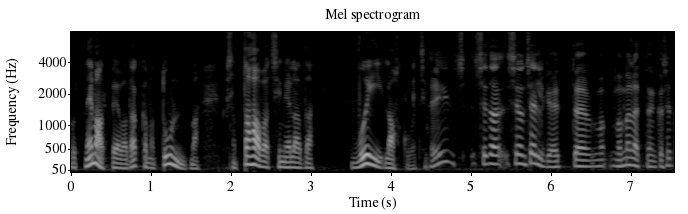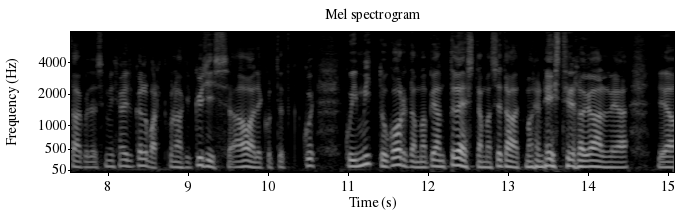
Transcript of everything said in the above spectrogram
vot nemad peavad hakkama tundma, kas nad tahavad siin elada või lahkuvad siit? ei, seda, see on selge, et äh, ma, ma mäletan ka seda, kuidas Mihhail Kõlvart kunagi küsis avalikult, et kui, kui mitu korda ma pean tõestama seda, et ma olen Eestile lojaalne ja ja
